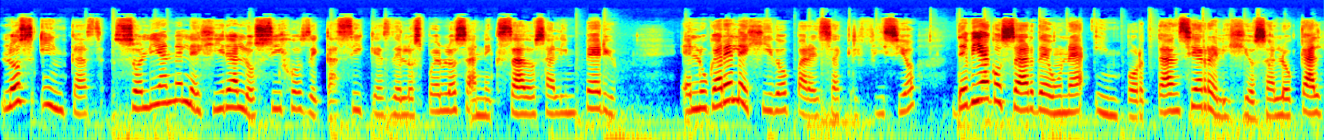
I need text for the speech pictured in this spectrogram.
Los incas solían elegir a los hijos de caciques de los pueblos anexados al imperio, el lugar elegido para el sacrificio debía gozar de una importancia religiosa local.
